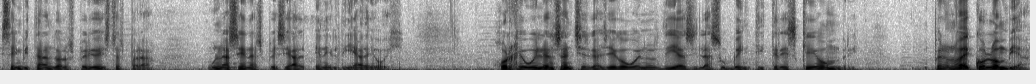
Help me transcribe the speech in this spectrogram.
está invitando a los periodistas para una cena especial en el día de hoy. Jorge William Sánchez Gallego, buenos días. La sub-23, qué hombre. Pero no de Colombia,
